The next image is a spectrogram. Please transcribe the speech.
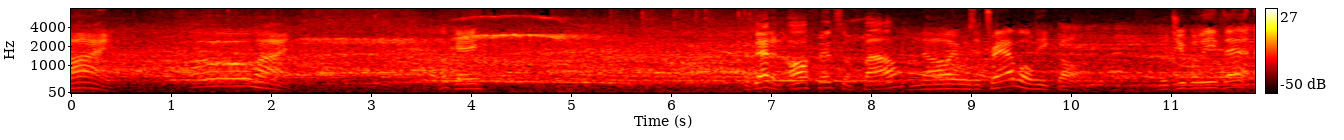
my, oh my. Okay. Is that an offensive foul? No, it was a travel he called. Would you believe that?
